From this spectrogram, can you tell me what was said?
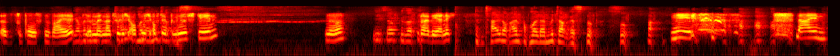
also zu posten, weil Ja, wir natürlich auch nicht auf der Bühne Mittagessen. stehen. Ne? Ich habe gesagt, Weil wir ja nicht. teil doch einfach mal dein Mittagessen so. Nee. Nein.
